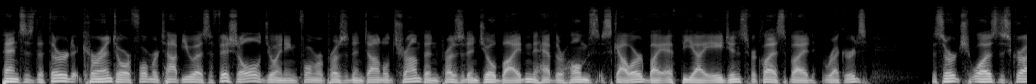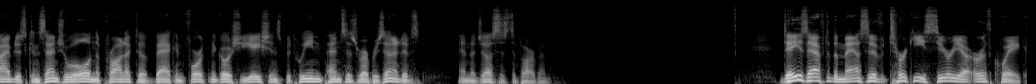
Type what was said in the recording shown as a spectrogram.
Pence is the third current or former top U.S. official, joining former President Donald Trump and President Joe Biden to have their homes scoured by FBI agents for classified records. The search was described as consensual and the product of back and forth negotiations between Pence's representatives and the Justice Department. Days after the massive Turkey Syria earthquake,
